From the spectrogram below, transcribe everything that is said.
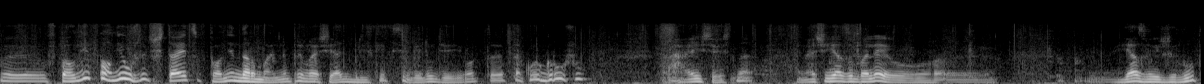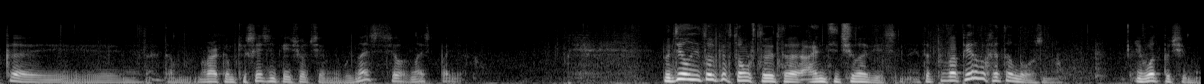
э, вполне, вполне уже считается вполне нормальным превращать близких к себе людей вот в такую грушу. А, естественно. Иначе я заболею э, язвой желудка, и, не знаю, там, раком кишечника, еще чем-нибудь. Значит, все, значит, поехал. Но дело не только в том, что это античеловечно. Это, во-первых, это ложно. И вот почему.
